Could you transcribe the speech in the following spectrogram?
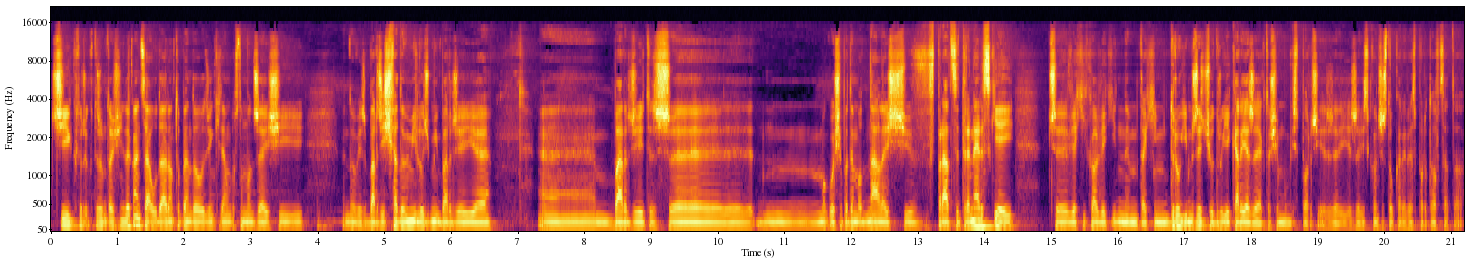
ci, którzy, którym to się nie do końca uda, no to będą dzięki temu po prostu mądrzejsi będą, wiesz, bardziej świadomymi ludźmi, bardziej, e, e, bardziej też mogło się potem odnaleźć w pracy trenerskiej, czy w jakikolwiek innym takim drugim życiu, drugiej karierze, jak to się mówi w sporcie. Jeżeli, jeżeli skończysz tą karierę sportowca, to,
